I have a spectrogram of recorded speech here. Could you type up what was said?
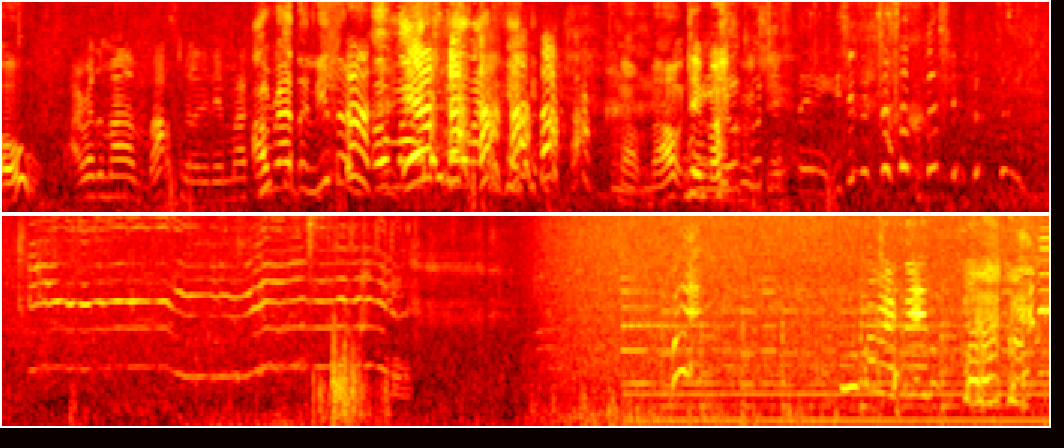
Oh, I'd rather my mouth smell it than my I'd coochie. rather neither of mine smell like my mouth than my Your Gucci. coochie stink. Love,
